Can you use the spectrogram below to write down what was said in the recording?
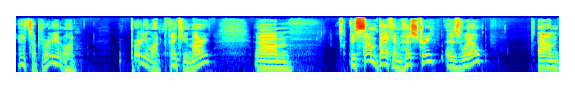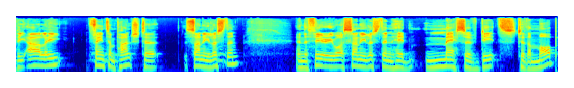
It's a brilliant one, brilliant one. Thank you, Murray. Um, there's some back in history as well. Um, the Ali Phantom Punch to Sonny Liston, and the theory was Sonny Liston had massive debts to the mob,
